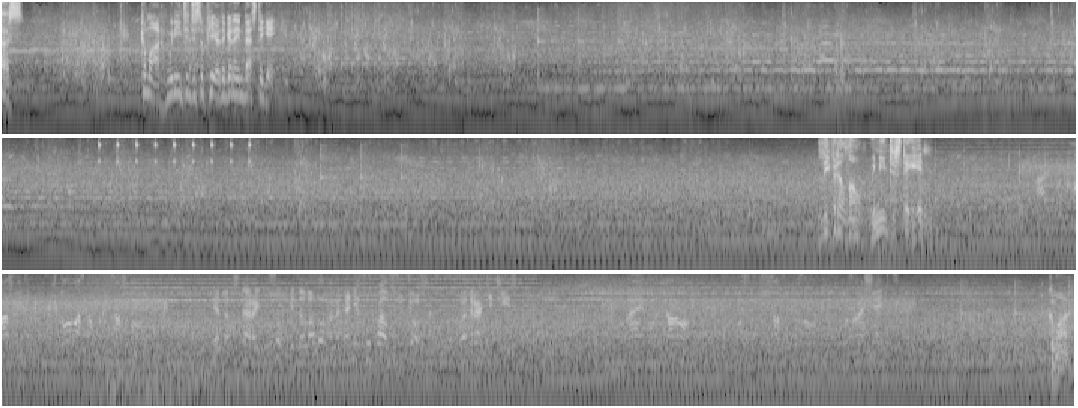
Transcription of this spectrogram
Jesus. Come on, we need to disappear. They're gonna investigate. Leave it alone. We need to stay hidden. Come on.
